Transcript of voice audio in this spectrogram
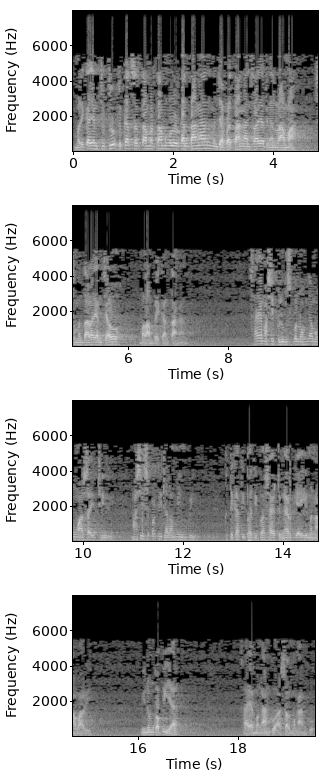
Mereka yang duduk dekat serta merta mengulurkan tangan, menjabat tangan saya dengan ramah. Sementara yang jauh melambaikan tangan. Saya masih belum sepenuhnya menguasai diri, masih seperti dalam mimpi. Ketika tiba-tiba saya dengar Kiai menawari, minum kopi ya. Saya mengangguk asal mengangguk.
